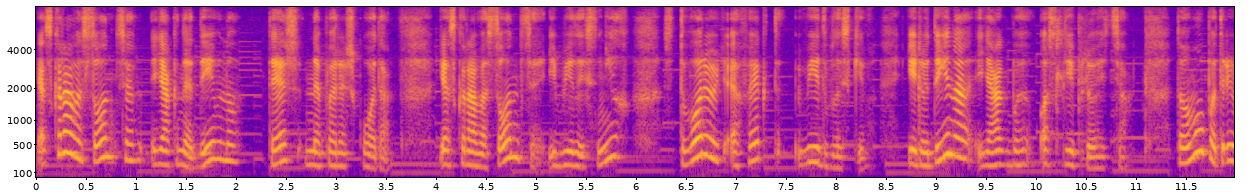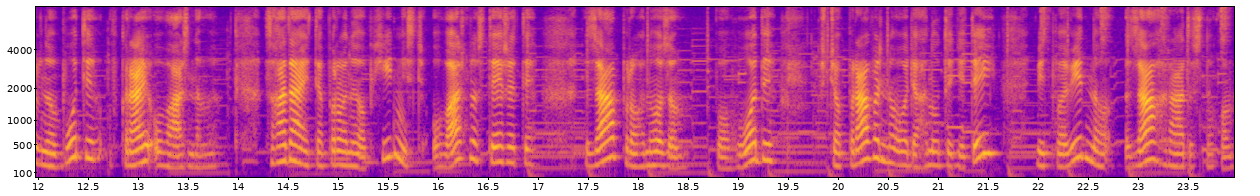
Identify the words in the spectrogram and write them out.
Яскраве сонце, як не дивно, теж не перешкода. Яскраве сонце і білий сніг створюють ефект відблисків, і людина якби осліплюється. Тому потрібно бути вкрай уважними. Згадайте про необхідність уважно стежити за прогнозом погоди, щоб правильно одягнути дітей відповідно за градусником.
